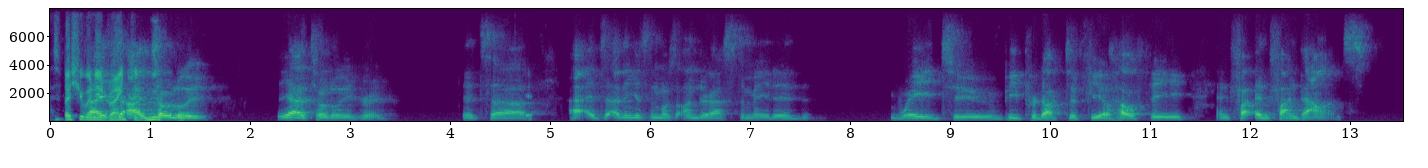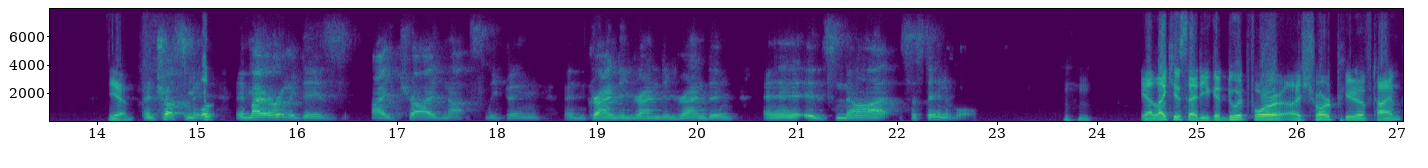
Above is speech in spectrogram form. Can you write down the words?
Especially when you're trying to i totally yeah i totally agree. It's uh yeah. it's, i think it's the most underestimated way to be productive feel healthy and fi- and find balance. Yeah. And trust me well, in my early days i tried not sleeping and grinding grinding grinding and it's not sustainable. Mm-hmm. Yeah, like you said, you could do it for a short period of time,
